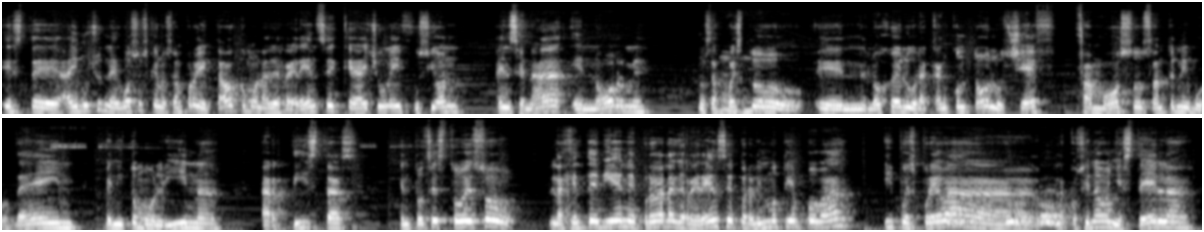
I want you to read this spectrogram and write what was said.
este, hay muchos negocios que nos han proyectado, como la Guerrerense, que ha hecho una difusión a Ensenada enorme. Nos ha puesto en el ojo del huracán con todos los chefs famosos, Anthony Bourdain, Benito Molina, artistas. Entonces todo eso, la gente viene, prueba la guerrerense, pero al mismo tiempo va y pues prueba la cocina Doña Estela,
